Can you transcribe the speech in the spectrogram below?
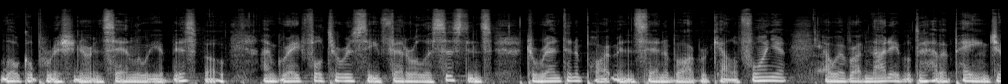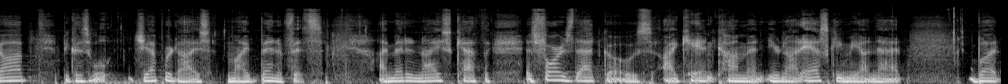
local parishioner in San Luis Obispo. I'm grateful to receive federal assistance to rent an apartment in Santa Barbara, California. However, I'm not able to have a paying job because it will jeopardize my benefits. I met a nice Catholic. As far as that goes, I can't comment. You're not asking me on that. But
